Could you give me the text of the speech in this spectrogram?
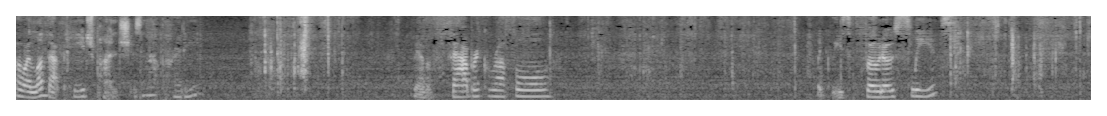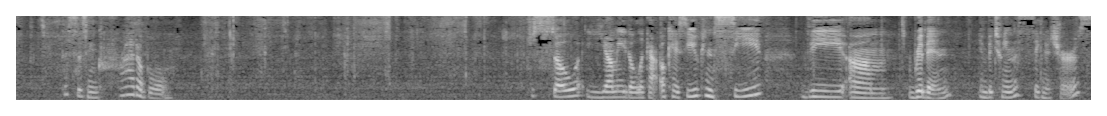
Oh, I love that page punch. Isn't that pretty? We have a fabric ruffle. like these photo sleeves. This is incredible. Just so yummy to look at. Okay, so you can see the um, ribbon in between the signatures.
